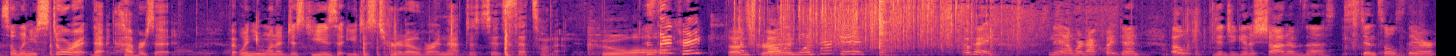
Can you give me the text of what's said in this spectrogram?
So when you store it, that covers it. But when you want to just use it, you just turn it over, and that just it sets on it. Cool. Is that great? That's Comes All in great. one package. Okay. Now we're not quite done. Oh, did you get a shot of the stencils there?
